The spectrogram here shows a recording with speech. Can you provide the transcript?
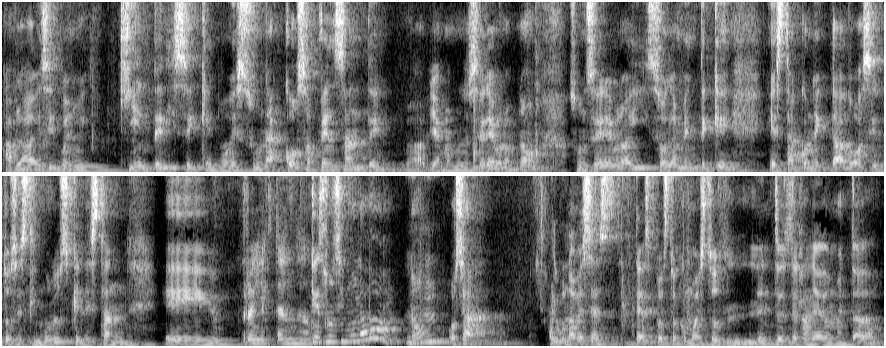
hablaba de decir, bueno, ¿y quién te dice que no es una cosa pensante? Llamámoslo cerebro, ¿no? Es un cerebro ahí solamente que está conectado a ciertos estímulos que le están... Eh, Proyectando. Que es un simulador, ¿no? O sea, ¿alguna vez te has puesto como estos lentes de realidad aumentada?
